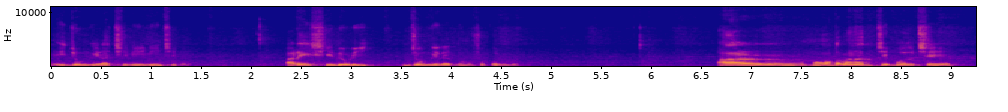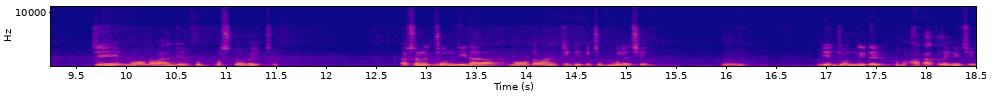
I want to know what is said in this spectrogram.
এই জঙ্গিরা ছিনিয়ে নিয়েছিল। আর এই সিঁদুরই জঙ্গিদের ধ্বংস করল। আর মমতা ব্যানার্জি বলছে যে, মমতা ব্যানার্জির খুব কষ্ট হয়েছে। আসলে জঙ্গিরা মমতা ব্যানার্জিকে কিছু বলেছে যে জঙ্গিদের খুব আঘাত লেগেছে।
